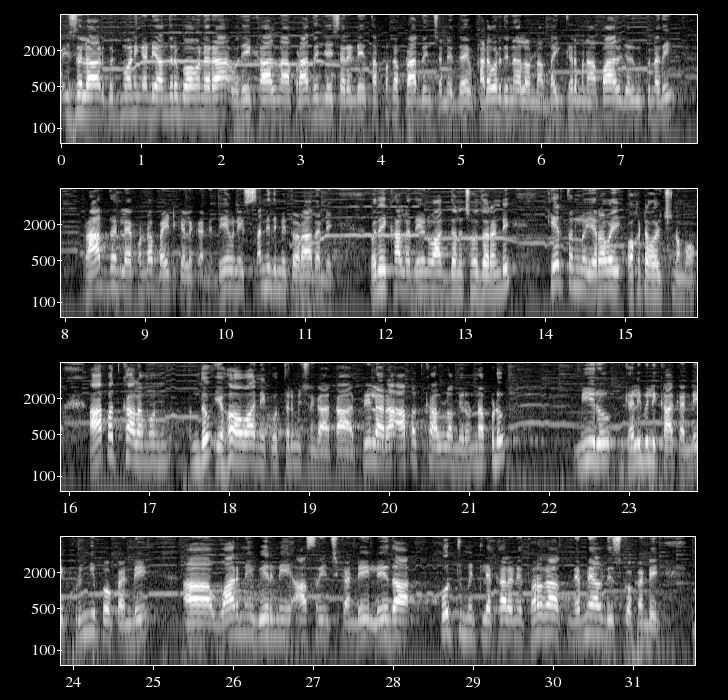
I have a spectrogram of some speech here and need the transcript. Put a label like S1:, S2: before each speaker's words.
S1: క్రైస్తలాడ్ good morning అండి. అందరూ బాగున్నారా? ఉదయకాలన ప్రార్థన చేశారండి. తప్పక ప్రార్థించండి. దైవ కడవరి దినాల్లో ఉన్న భయంకరమైన అపాయాలు జరుగుతున్నది. ప్రార్థన లేకుండా బయటికి వెళ్ళకండి. దేవుని సన్నిధి మీతో రాదండి. ఉదయకాలన దేవుని వాగ్దానం చూద్దారండి కీర్తనలు ఇరవై ఒకటో వచ్చినము ఆపత్కాలము ముందు యహోవా నీకు ఉత్తరమిచ్చిన గాక ప్రియులారా ఆపత్కాలంలో మీరున్నప్పుడు మీరు గలిబిలి కాకండి కృంగిపోకండి వారిని వీరిని ఆశ్రయించకండి లేదా కోర్టు మెట్లు ఎక్కాలని త్వరగా నిర్ణయాలు తీసుకోకండి.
